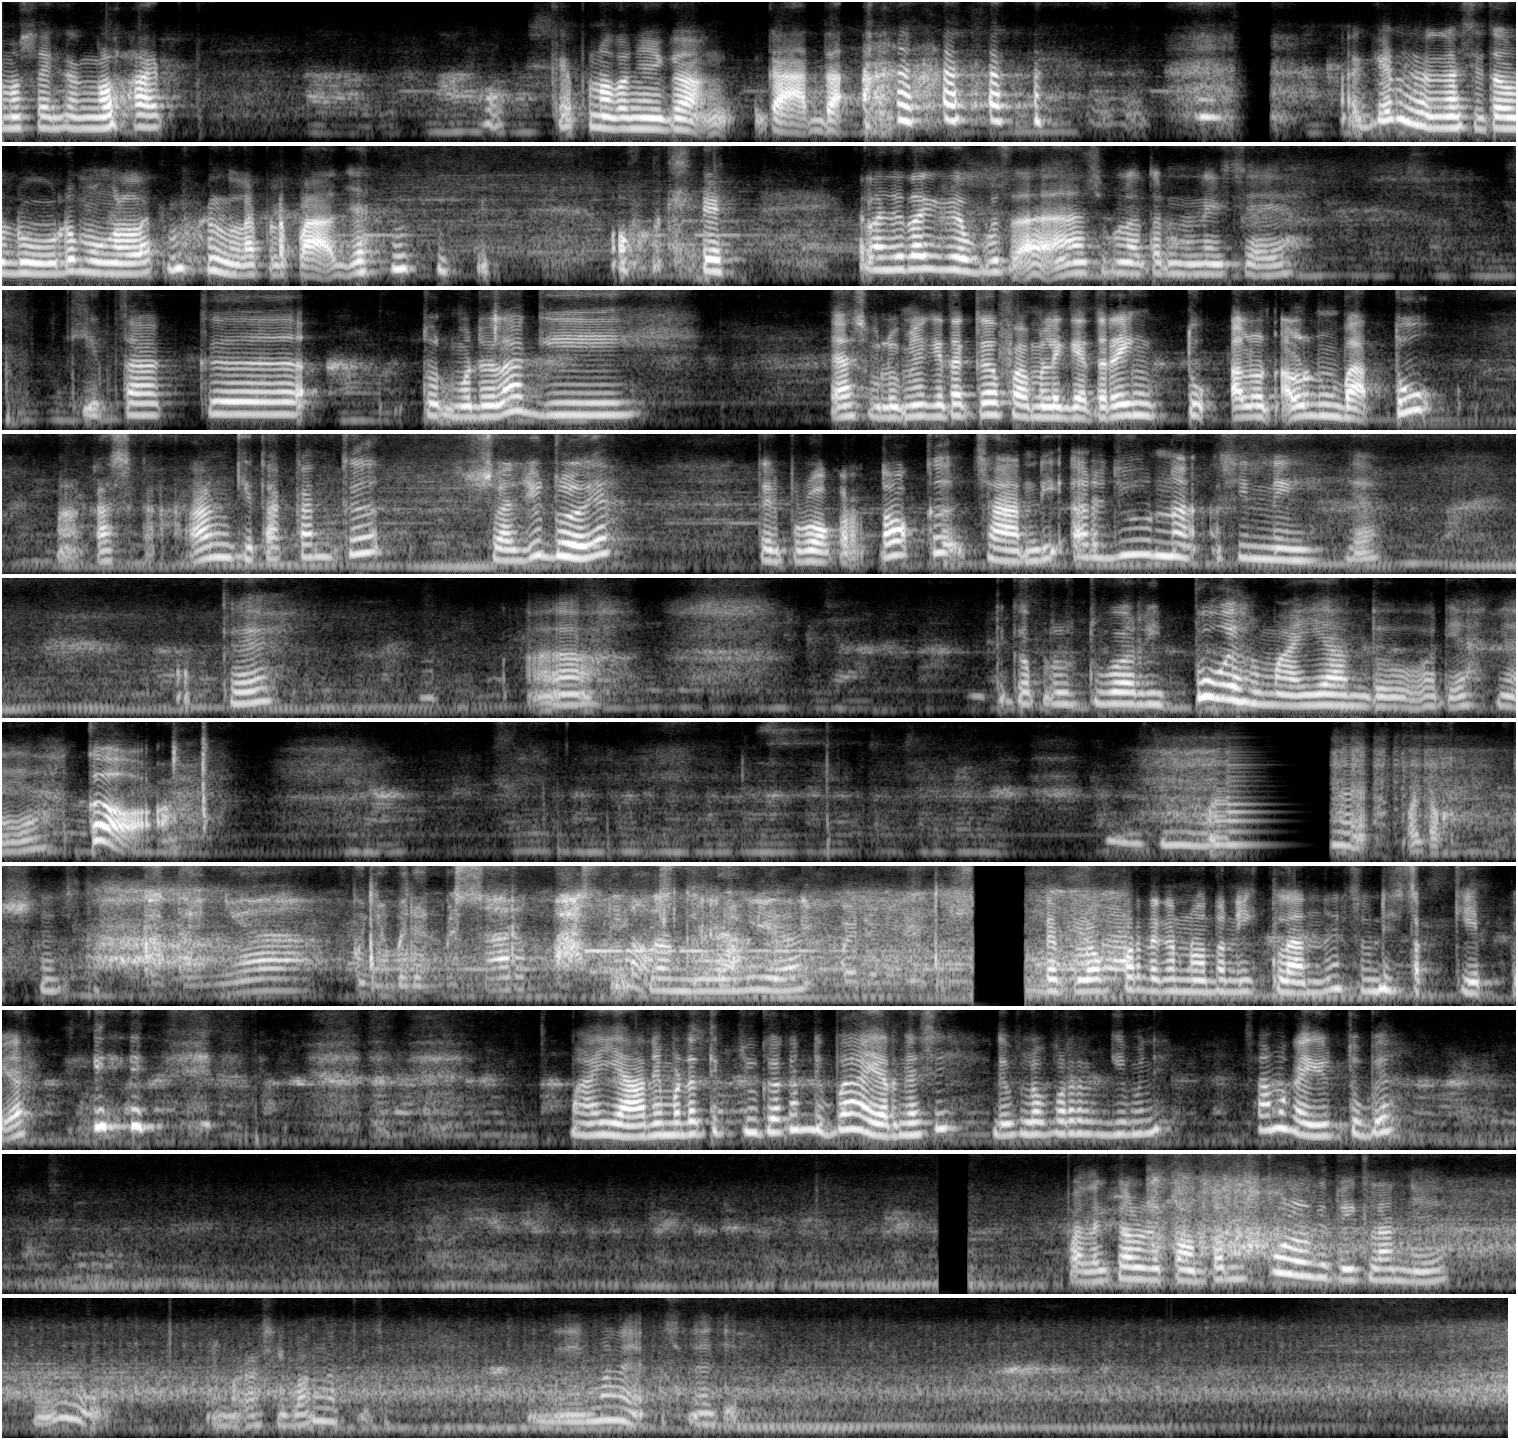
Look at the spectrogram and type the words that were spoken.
Mas saya nggak nge-live. Oke, penontonnya juga nggak ada. Akhirnya nggak ngasih tahu dulu mau nge-live, mau nge-live aja. Oke, lanjut lagi ke bursa simulator Indonesia ya. Kita ke tur mode lagi. Ya, sebelumnya kita ke Family Gathering tuh alun-alun Batu. Maka sekarang kita akan ke sesuai judul ya. Dari Purwokerto ke Candi Arjuna sini ya. Oke. Ah, 32 ribu ya lumayan tuh hadiahnya ya. Go. Katanya punya badan besar pasti mau dulu ya. Developer dengan nonton iklannya sudah di skip ya. Maya, 5 detik juga kan dibayar nggak sih developer game ini? Sama kayak YouTube ya. Apalagi kalau ditonton full gitu iklannya ya. Uh terima kasih banget gitu. Ini mana ya? Sini aja.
